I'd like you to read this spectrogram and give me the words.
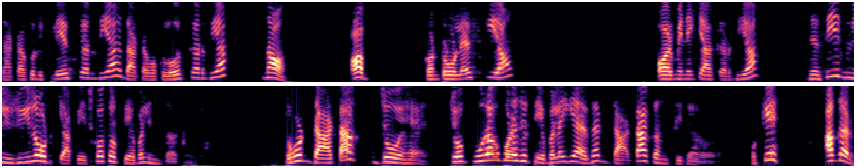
data को रिप्लेस कर दिया डाटा को क्लोज कर दिया। नाउ अब कंट्रोल एस किया। और मैंने क्या कर दिया? जैसे ही रीलोड किया पेज को तो टेबल इंसर्ट हो गया। तो वो डाटा जो है, जो पूरा का पूरा जो टेबल है, ये एज अ डाटा कंसिडर हो रहा है ओके अगर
